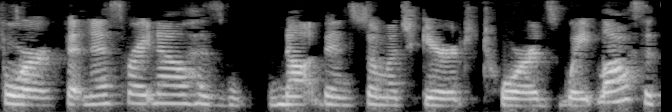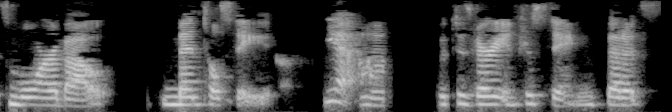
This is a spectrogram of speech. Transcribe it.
for fitness right now has not been so much geared towards weight loss. It's more about mental state, yeah, um, which is very interesting that it's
